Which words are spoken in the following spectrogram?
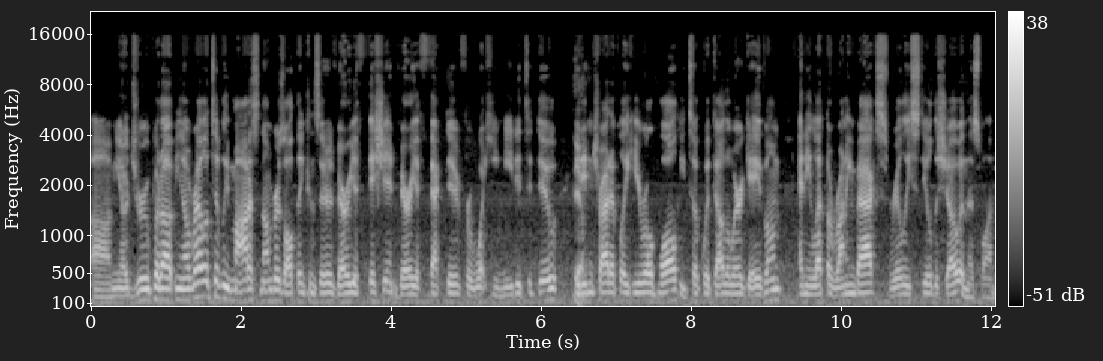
Um, you know, Drew put up, you know, relatively modest numbers, all things considered, very efficient, very effective for what he needed to do. He Yeah. didn't try to play hero ball. He took what Delaware gave him, and he let the running backs really steal the show in this one.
